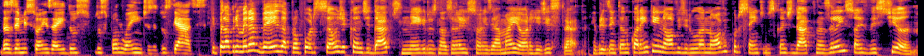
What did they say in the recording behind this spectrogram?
das emissões aí dos, dos poluentes e dos gases. E pela primeira vez, a proporção de candidatos negros nas eleições é a maior registrada, representando 49,9% dos candidatos nas eleições deste ano.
